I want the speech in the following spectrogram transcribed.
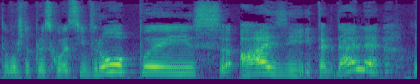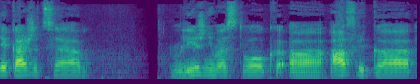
того, что происходит с Европой, с Азией и так далее, мне кажется, Ближний Восток, а, Африка,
